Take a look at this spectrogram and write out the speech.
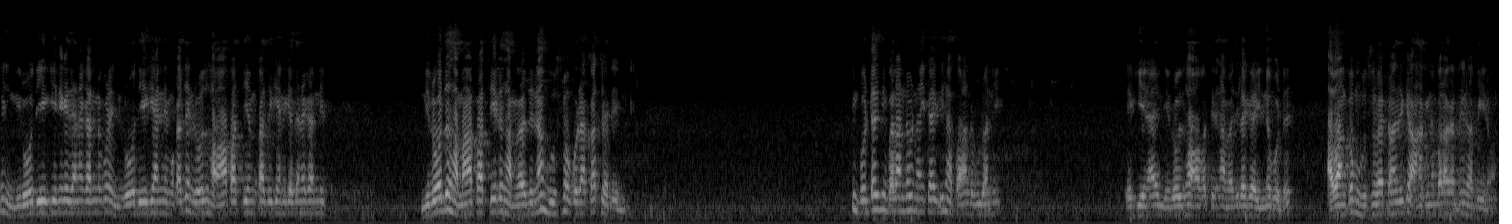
මේ නිරෝධය කියන එක දැනගන්නකොට නිරෝධය කියන්නේ මොකද්ද? නිරෝධ සමාපත්තිය මොකද්ද කියන එක දැනගන්න ඉප. නිරෝධ සමාපත්තියට සමවැදෙන හුස්ම ගොඩක්වත් වැටෙන්නේ. ඉතින් පොඩ්ඩක් ඉතින් බලන්න ඕනේ නයිකයි දිහා බලන්න පුළුවන් නේ. ඒ කියන අය නිරෝධ සමාපත්තියට සමවැදලා කියලා ඉන්නකොට අවංකම හුස්ම වැටෙනවා දෙක අහගෙන බලාගන්න ඉඳලා පේනවා.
